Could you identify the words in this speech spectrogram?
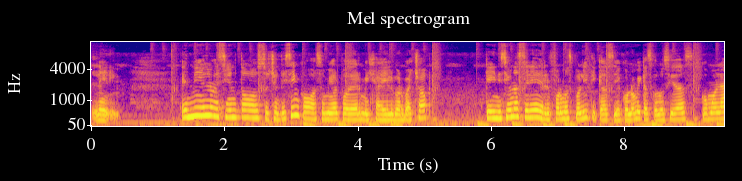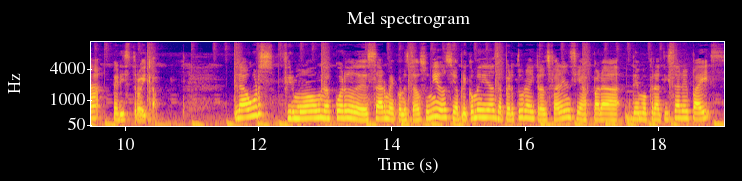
Lenin. En 1985 asumió el poder Mikhail Gorbachev, que inició una serie de reformas políticas y económicas conocidas como la perestroika. La URSS firmó un acuerdo de desarme con Estados Unidos y aplicó medidas de apertura y transparencia para democratizar el país.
